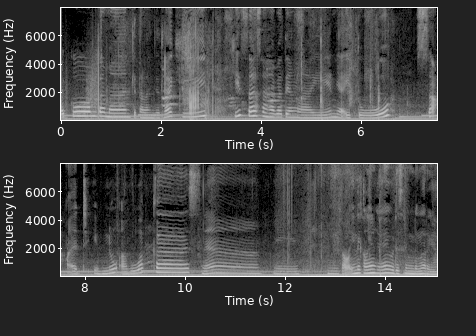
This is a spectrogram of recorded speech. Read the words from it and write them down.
Assalamualaikum teman. Kita lanjut lagi. Kisah sahabat yang lain Yaitu Sa'ad ibnu Abu Waqqas. Nah nih, nih Kalau ini kalian kayaknya udah sering dengar ya.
